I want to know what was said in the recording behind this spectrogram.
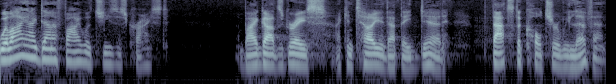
Will I identify with Jesus Christ? By God's grace, I can tell you that they did. That's the culture we live in.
